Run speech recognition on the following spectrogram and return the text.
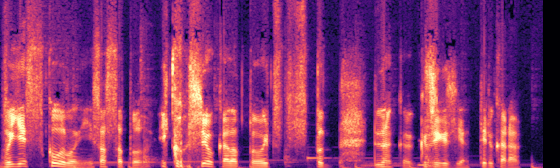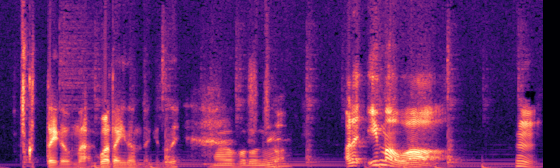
VS コードにさっさと移行しようかなと思いつつ、ずっとなんかぐじぐじやってるから作ったような話題なんだけどね。なるほどね。あれ、今は、うん。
